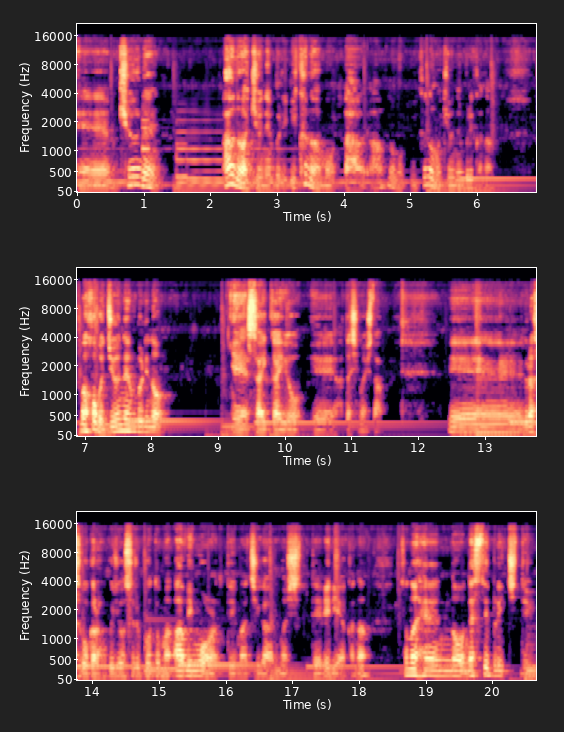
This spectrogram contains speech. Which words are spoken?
えー、9年会うのは9年ぶり。行くのはもう、あ、会うのも、行くのも9年ぶりかな。まあ、ほぼ10年ぶりの、えー、再会を、えー、果たしました。えー、グラスゴーから北上すること、まあ、アービーモアっていう街がありまして、エリアかな。その辺のネスティブリッジっていう、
